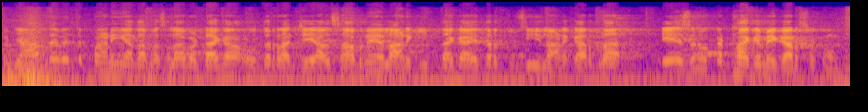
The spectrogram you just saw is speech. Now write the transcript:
ਪੰਜਾਬ ਦੇ ਵਿੱਚ ਪਾਣੀਆਂ ਦਾ ਮਸਲਾ ਵੱਡਾ ਹੈਗਾ, ਉਧਰ ਰਾਜੇਵਾਲ ਸਾਹਿਬ ਨੇ ਐਲਾਨ ਕੀਤਾ ਹੈਗਾ, ਇੱਧਰ ਤੁਸੀਂ ਐਲਾਨ ਕਰਤਾ, ਇਸ ਨੂੰ ਇਕੱਠਾ ਕਿਵੇਂ ਕਰ ਸਕੋਗੇ?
